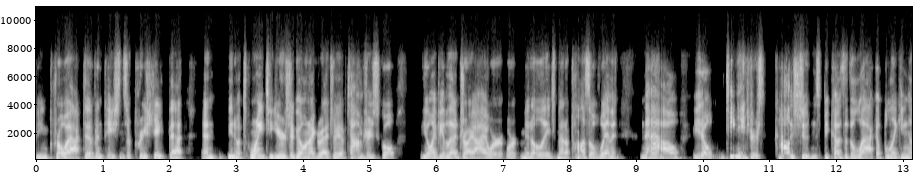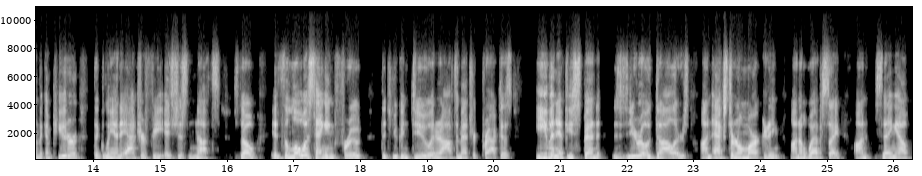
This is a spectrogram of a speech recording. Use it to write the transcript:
being proactive and patients appreciate that. And, you know, 22 years ago when I graduated optometry school, the only people that had dry eye were, were middle-aged menopausal women. Now, you know, teenagers, college students, because of the lack of blinking on the computer, the gland atrophy, it's just nuts. So it's the lowest hanging fruit that you can do in an optometric practice even if you spend zero dollars on external marketing on a website, on sending out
